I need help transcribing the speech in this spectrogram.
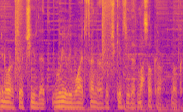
in order to achieve that really wide fender, which gives you that muscle car look.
